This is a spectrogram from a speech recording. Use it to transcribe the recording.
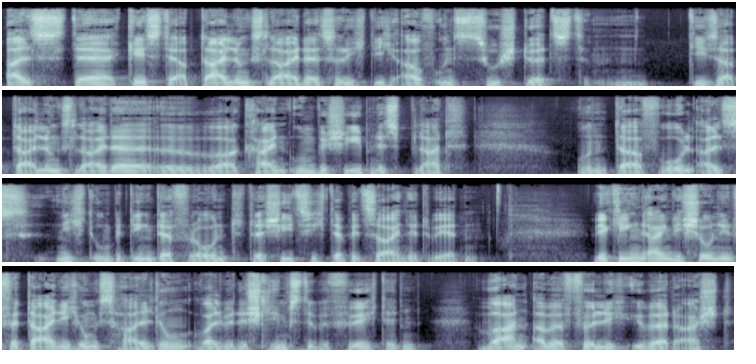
als der Gästeabteilungsleiter so richtig auf uns zustürzt. Dieser Abteilungsleiter äh, war kein unbeschriebenes Blatt und darf wohl als nicht unbedingt der Freund der Schiedsrichter bezeichnet werden. Wir gingen eigentlich schon in Verteidigungshaltung, weil wir das Schlimmste befürchteten, waren aber völlig überrascht,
